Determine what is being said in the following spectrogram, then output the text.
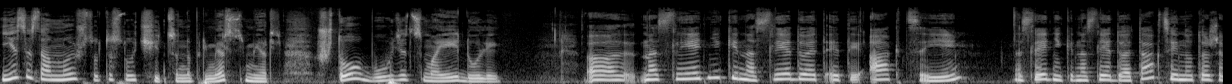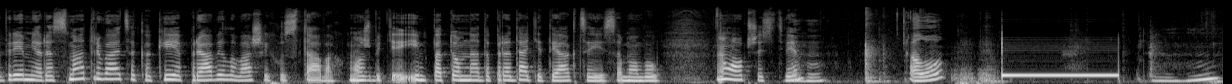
Если со мной что-то случится, например, смерть, что будет с моей долей? Э, Наследники наследуют эти акции. Наследники наследуют акции, но в то же время рассматривается, какие правила в ваших уставах. Может быть, им потом надо продать эти акции самому ну, обществе. Алло? Мгм.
